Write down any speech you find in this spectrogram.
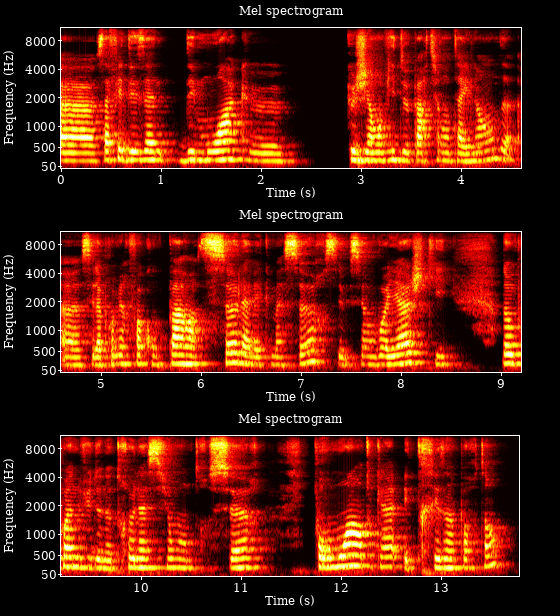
euh, ça fait des, mois que que j'ai envie de partir en Thaïlande. Euh, c'est la première fois qu'on part seul avec ma sœur. C'est un voyage qui, d'un point de vue de notre relation entre sœurs, pour moi en tout cas, est très important.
